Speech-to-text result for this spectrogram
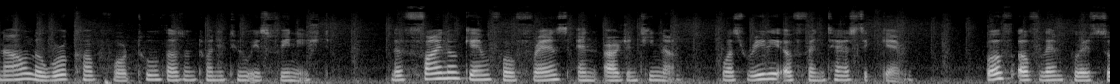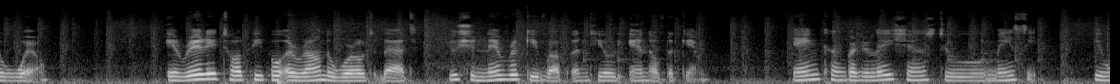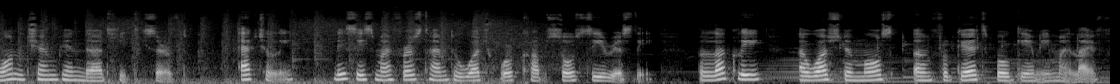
Now the World Cup for 2022 is finished. The final game for France and Argentina was really a fantastic game. Both of them played so well. It really taught people around the world that you should never give up until the end of the game. And congratulations to Messi. He won the champion that he deserved. Actually, This is my first time to watch World Cup so seriously, but luckily, I watched the most unforgettable game in my life.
